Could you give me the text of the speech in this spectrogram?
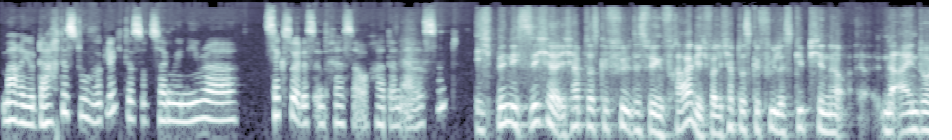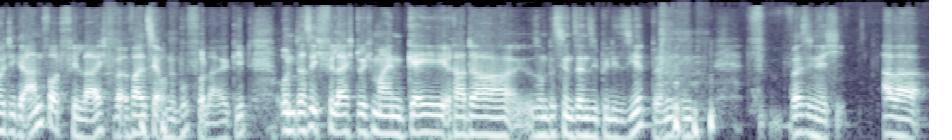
Mario, dachtest du wirklich, dass sozusagen Rhaenyra sexuelles Interesse auch hat an Alicent? Ich bin nicht sicher. Ich habe das Gefühl, deswegen frage ich, weil ich habe das Gefühl, es gibt hier eine, eine eindeutige Antwort vielleicht, weil es ja auch eine Buchvorlage gibt und dass ich vielleicht durch meinen Gay-Radar so ein bisschen sensibilisiert bin. Und, weiß ich nicht. Aber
